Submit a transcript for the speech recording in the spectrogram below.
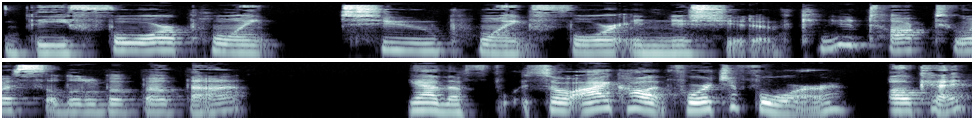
the 4.2.4 initiative. Can you talk to us a little bit about that? Yeah, the so I call it four to four. Okay.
